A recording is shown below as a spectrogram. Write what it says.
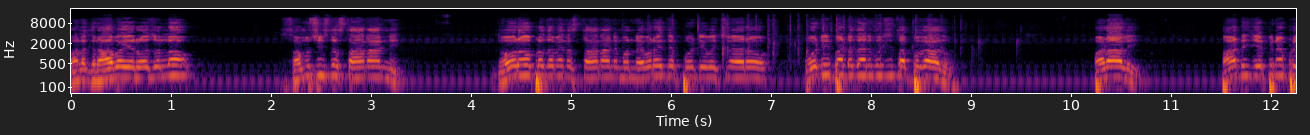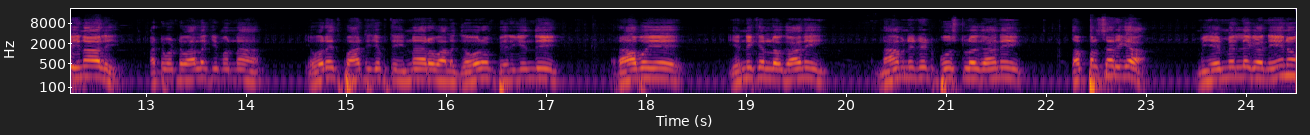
వాళ్ళకి రాబోయే రోజుల్లో సముచిత స్థానాన్ని గౌరవప్రదమైన స్థానాన్ని మొన్న ఎవరైతే పోటీ వచ్చినారో పోటీ పడ్డ దాని గురించి తప్పు కాదు. పడాలి. పార్టీ చెప్పినప్పుడు వినాలి. అటువంటి వాళ్ళకి మొన్న ఎవరైతే పార్టీ చెప్తే విన్నారో వాళ్ళ గౌరవం పెరిగింది. రాబోయే ఎన్నికల్లో కానీ నామినేటెడ్ పోస్టులో కానీ తప్పనిసరిగా మీ ఎమ్మెల్యేగా నేను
